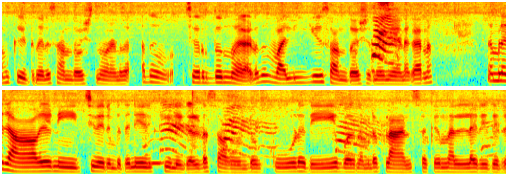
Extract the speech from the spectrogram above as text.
നമുക്ക് കിട്ടുന്നൊരു സന്തോഷം എന്ന് പറയുന്നത് അത് ചെറുതൊന്നും അല്ല അത് വലിയൊരു സന്തോഷം തന്നെയാണ്. കാരണം നമ്മൾ രാവിലെ നീച്ച് വരുമ്പോൾ തന്നെ ഒരു കിളികളുടെ സൗണ്ടും കൂടെ ഇതേപോലെ നമ്മുടെ പ്ലാന്റ്സ് ഒക്കെ നല്ല രീതിയിൽ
